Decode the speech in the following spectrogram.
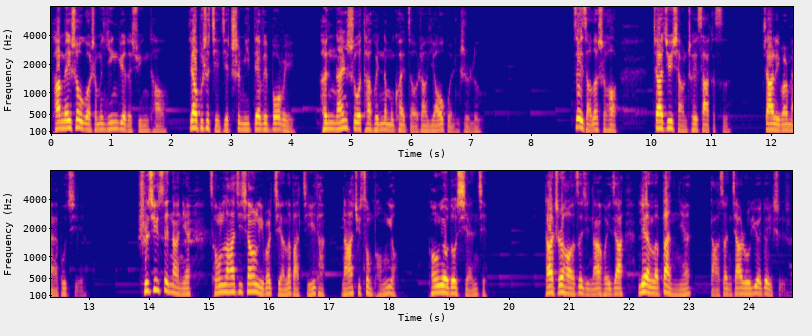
他没受过什么音乐的熏陶，要不是姐姐痴迷 David Bowie，很难说他会那么快走上摇滚之路。最早的时候，家居想吹萨克斯，家里边买不起。十七岁那年，从垃圾箱里边捡了把吉他，拿去送朋友，朋友都嫌弃，他只好自己拿回家练了半年，打算加入乐队试试。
